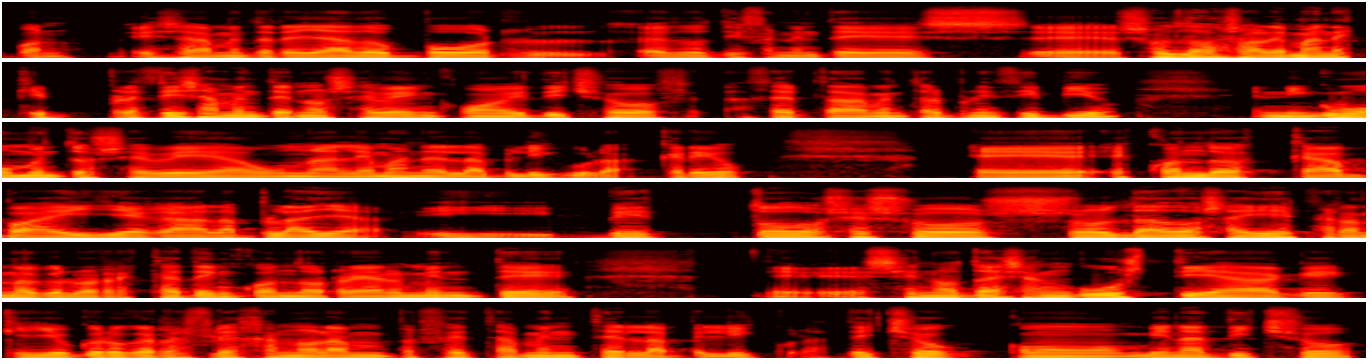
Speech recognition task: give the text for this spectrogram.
bueno, es ametrallado por los diferentes eh, soldados alemanes que precisamente no se ven, como habéis dicho acertadamente al principio, en ningún momento se ve a un alemán en la película, creo. Eh, es cuando escapa y llega a la playa y ve todos esos soldados ahí esperando que lo rescaten, cuando realmente eh, se nota esa angustia que, que yo creo que refleja Nolan perfectamente en la película. De hecho, como bien has dicho,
